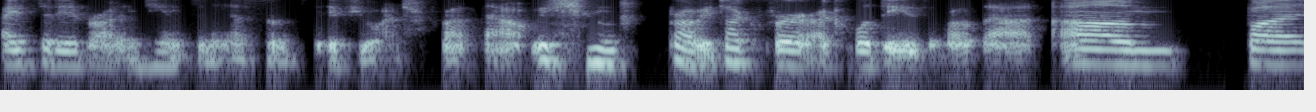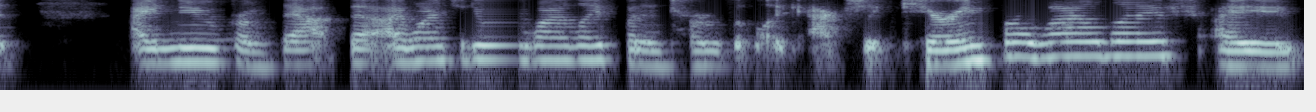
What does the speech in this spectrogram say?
I studied abroad in Tanzania. So if you want to talk about that, we can probably talk for a couple days about that. Um, but I knew from that that I wanted to do wildlife, but in terms of like actually caring for wildlife, I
